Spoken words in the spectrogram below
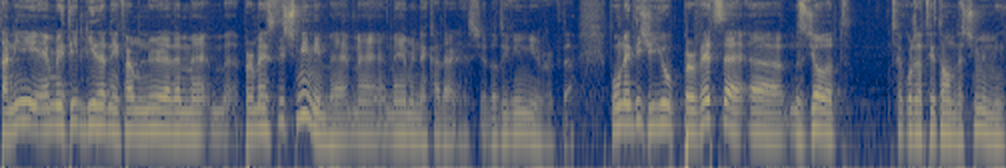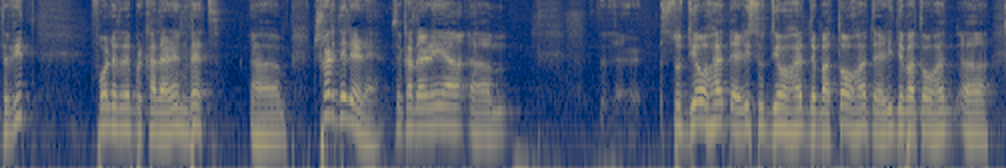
tani emri i tij lidhet në një farë mënyrë edhe me, me përmes këtij çmimi me me me emrin e Kadaresë, që do t'i vijë mirë për këtë. Po unë e di që ju përveç se uh, zgjodhët se kush do të fitonte çmimin këtë vit, folët edhe për Kadarenë vetë. ë uh, çfarë del e re? Se Kadareja ë uh, studiohet, e ristudiohet, debatohet, e ridebatohet ë uh,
